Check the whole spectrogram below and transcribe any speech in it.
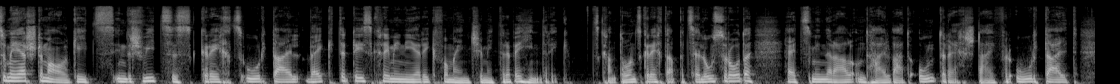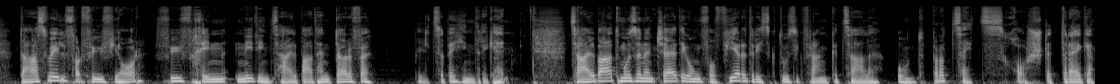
Zum ersten Mal gibt es in der Schweiz ein Gerichtsurteil wegen der Diskriminierung von Menschen mit einer Behinderung. Das Kantonsgericht Appenzell-Ausserrhoden hat das Mineral- und Heilbad Unterrechstein verurteilt. Das, weil vor fünf Jahren fünf Kinder nicht ins Heilbad haben dürfen, weil sie eine Behinderung haben. Das Heilbad muss eine Entschädigung von 34'000 Franken zahlen und Prozesskosten tragen.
